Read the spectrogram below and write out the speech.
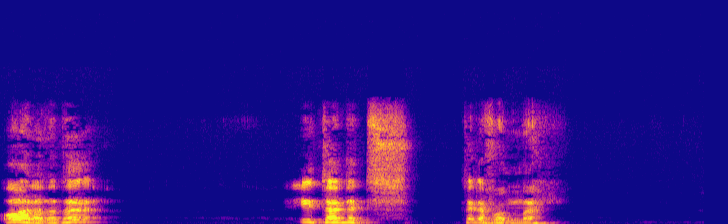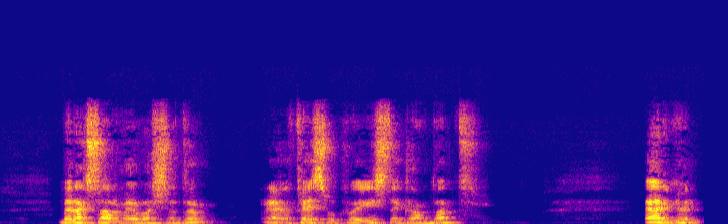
O arada da internet telefonuna merak sarmaya başladım. Yani Facebook ve Instagram'dan her gün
